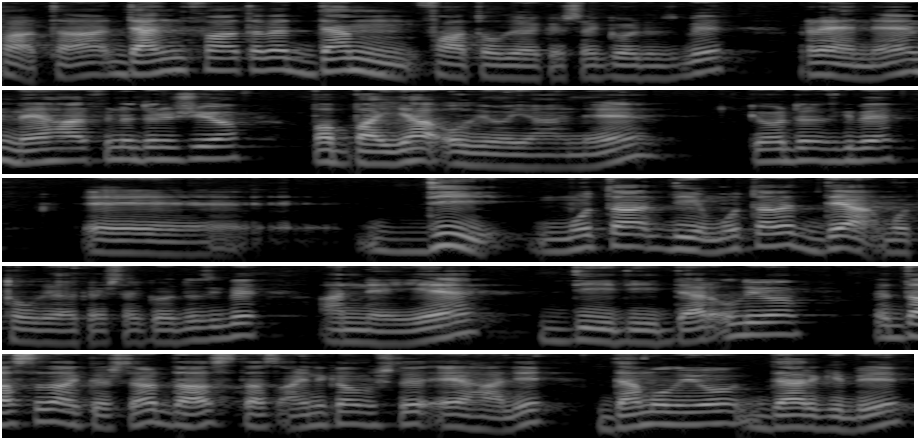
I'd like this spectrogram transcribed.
Vater, den Vater ve dem Vater oluyor arkadaşlar gördüğünüz gibi. RN, M harfine dönüşüyor babaya oluyor yani. Gördüğünüz gibi eee di muta, di muta ve der muta oluyor arkadaşlar. Gördüğünüz gibi anneye di di der oluyor. Ve das'ta da arkadaşlar das, das aynı kalmıştı. E hali dem oluyor. Der gibi,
